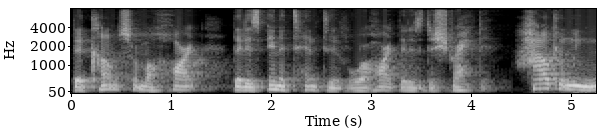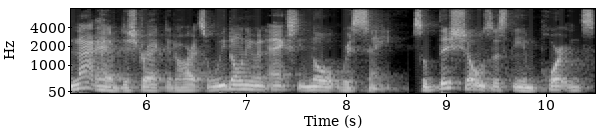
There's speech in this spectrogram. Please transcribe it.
that comes from a heart that is inattentive or a heart that is distracted. How can we not have distracted hearts when we don't even actually know what we're saying? So this shows us the importance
